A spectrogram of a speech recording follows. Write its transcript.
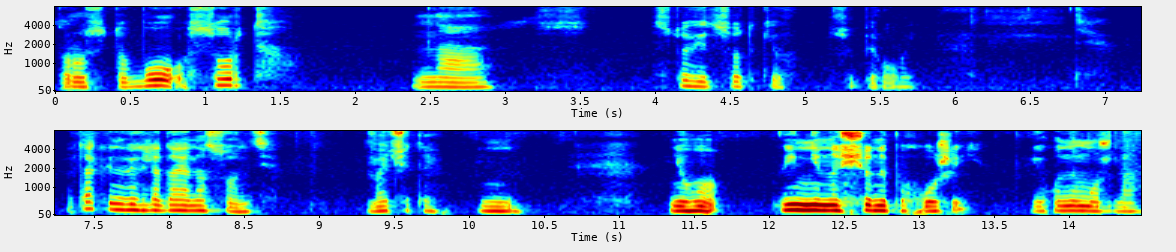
Просто бо сорт на 100% суперовий. Отак він виглядає на сонці. Бачите? В нього, він ні на що не похожий. Його не можна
